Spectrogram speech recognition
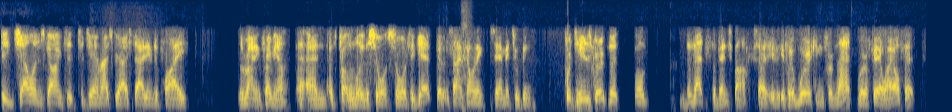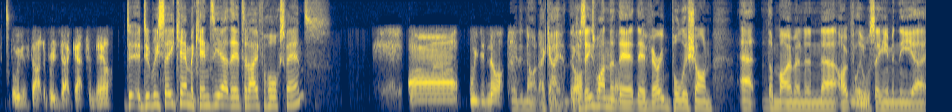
big challenge going to, to GMHBA Stadium to play the reigning premier, and it's probably the short straw to get. But at the same time, I think Sam Mitchell can put to his group that well, that's the benchmark. So if, if we're working from that, we're a fair way off it. But we can start to bridge that gap from now. Did, did we see Cam Mackenzie out there today for Hawks fans? Uh, we did not. We did not. Okay, did because not. he's one that they're they're very bullish on at the moment, and uh, hopefully mm. we'll see him in the uh,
